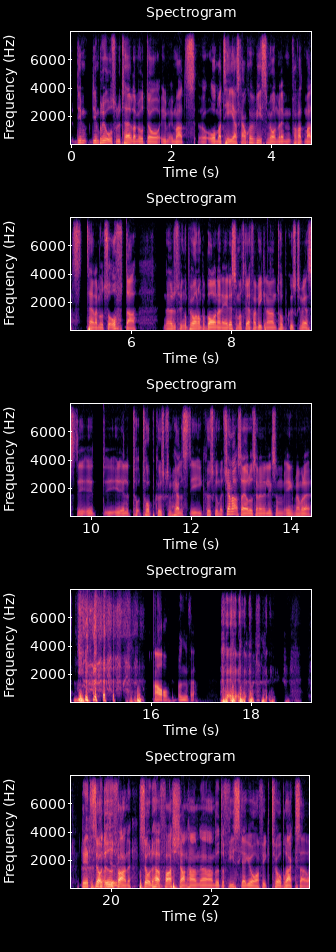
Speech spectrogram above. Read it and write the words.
din, din bror som du tävlar mot då i, i Mats och Mattias kanske i viss mån men framförallt Mats tävlar mot så ofta. När du springer på honom på banan, är det som att träffa vilken annan toppkusk som helst? I, i, eller to, toppkusk som helst i, i kuskrummet? Tjena! säger du sen är det liksom inget mer med det. Ja, ungefär. Det är inte så. Du fan, såg du här farsan han, han var ute och fiskade igår, han fick två braxar.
